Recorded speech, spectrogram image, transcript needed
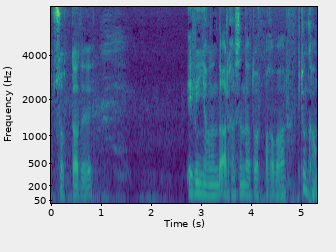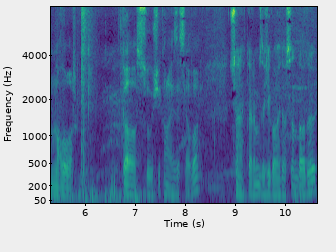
3 sotdadır. Evin yanında, arxasında torpağı var. Bütün kommunalı var. Qaz, su, işi, kanalizasiya var sənədlərimizdəki qaydasındadır.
